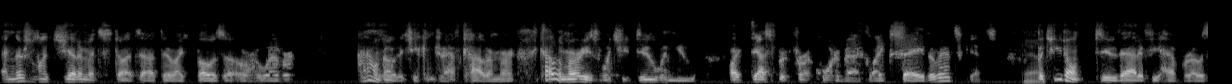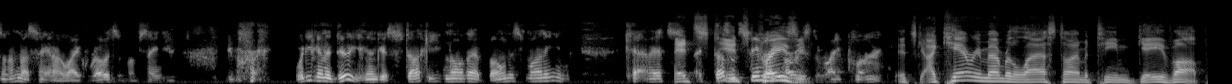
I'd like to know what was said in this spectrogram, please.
and there's legitimate studs out there like Bosa or whoever? I don't know that you can draft Kyler Murray. Kyler Murray is what you do when you are desperate for a quarterback, like say the Redskins. Yeah. But you don't do that if you have Rosen. I'm not saying I like Rosen. I'm saying you. you what are you going to do? You're going to get stuck eating all that bonus money. And it's, It's- it doesn't it's seem crazy. like the right play. It's I can't remember the last time a team gave up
